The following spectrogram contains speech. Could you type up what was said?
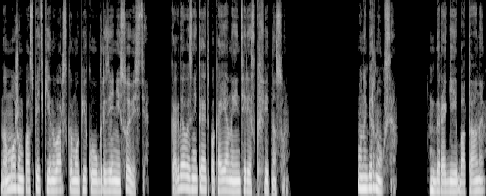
но можем поспеть к январскому пику угрызений совести. Когда возникает покаянный интерес к фитнесу? Он обернулся. Дорогие ботаны,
